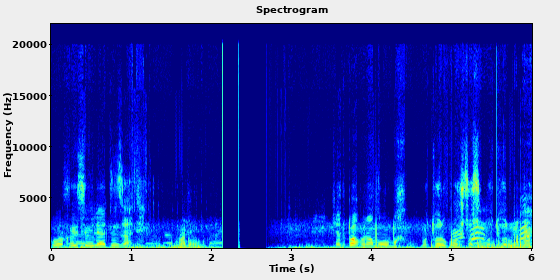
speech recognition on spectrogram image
Korkuyu söyledin zaten. Gel bak buram o bak motoru koştu su motorunu. Ha.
